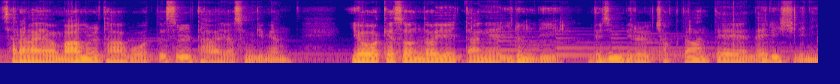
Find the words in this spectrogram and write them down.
사랑하여 마음을 다하고 뜻을 다하여 섬기면 여호와께서 너희의 땅에 이른 비 늦은 비를 적당한 때에 내리시리니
